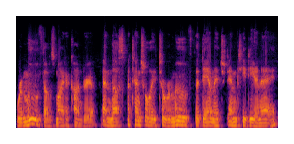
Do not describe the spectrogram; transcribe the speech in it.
remove those mitochondria and thus potentially to remove the damaged mtDNA.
